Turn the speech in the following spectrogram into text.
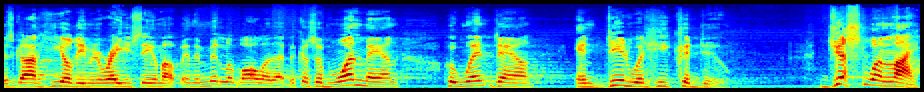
as God healed him and raised him up in the middle of all of that because of one man who went down and did what he could do. Just one life.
